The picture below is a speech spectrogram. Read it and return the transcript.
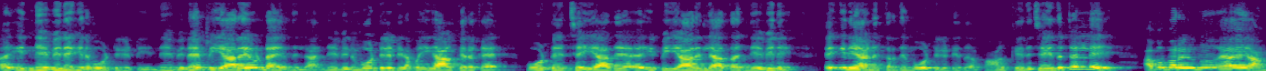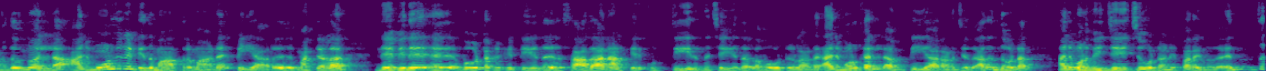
ഈ നെവിന് എങ്ങനെ വോട്ട് കിട്ടി? നെവിനെ പി ആർ എ ഉണ്ടായിരുന്നില്ല. നെവിനും വോട്ട് കിട്ടിയില്ല. അപ്പൊ ഈ ആൾക്കാരൊക്കെ വോട്ട് ചെയ്യാതെ ഈ പി ആർ ഇല്ലാത്ത നെവിന് എങ്ങനെയാണ് ഇത്രയധികം വോട്ട് കിട്ടിയത്? അപ്പൊ ആൾക്കാർ ചെയ്തിട്ടല്ലേ. അപ്പൊ പറയുന്നു അതൊന്നും അല്ല. അനുമോൾക്ക് കിട്ടിയത് മാത്രമാണ് പി ആർ മറ്റുള്ള നെവിന് വോട്ടൊക്കെ കിട്ടിയത് സാധാരണ ആൾക്കാർ കുത്തിയിരുന്ന് ചെയ്തുള്ള വോട്ടുകളാണ്. അനുമോൾക്കെല്ലാം പി ആർ ആണ് ചെയ്തത്. അതെന്തുകൊണ്ടാണ് അനുമോൾ വിജയിച്ചുകൊണ്ടാണ് ഈ പറയുന്നത്. എന്ത്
